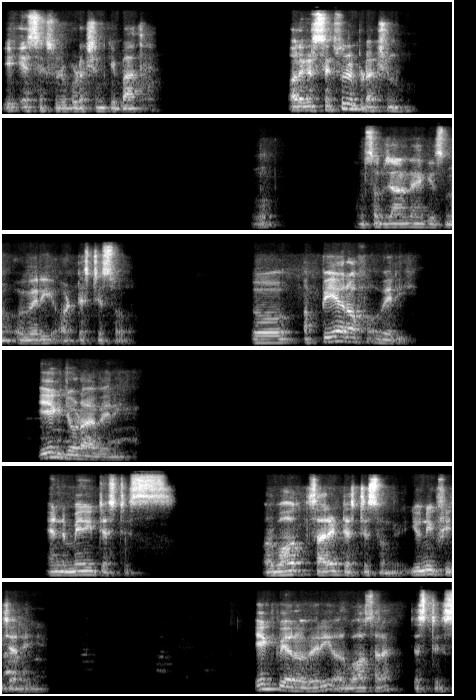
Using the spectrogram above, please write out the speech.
ये सेक्सुअल रिप्रोडक्शन की बात है। और अगर सेक्सुअल रिप्रोडक्शन हो तो हम सब जान रहे हैं कि इसमें ओवेरी और टेस्टिस होगा। तो अ पेयर ऑफ़ ओवेरी एक जोड़ा ओवेरी एंड मेनी टेस्टिस और बहुत सारे टेस्टिस होंगे यूनिक फीचर है ये। एक पेयर ओवेरी और बहुत सारा टेस्टिस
